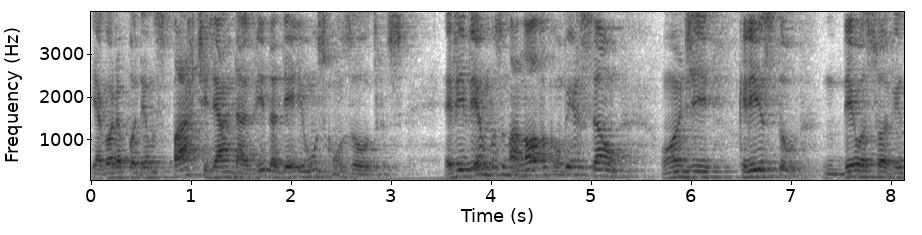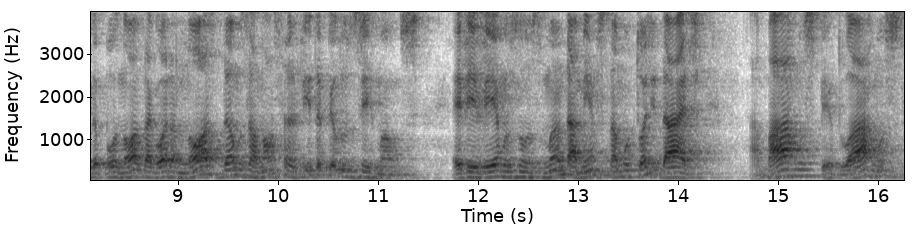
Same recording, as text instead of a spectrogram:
e agora podemos partilhar da vida dele uns com os outros. É vivermos uma nova conversão, onde Cristo deu a sua vida por nós, agora nós damos a nossa vida pelos irmãos. É vivermos nos mandamentos da mutualidade, amarmos, perdoarmos,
